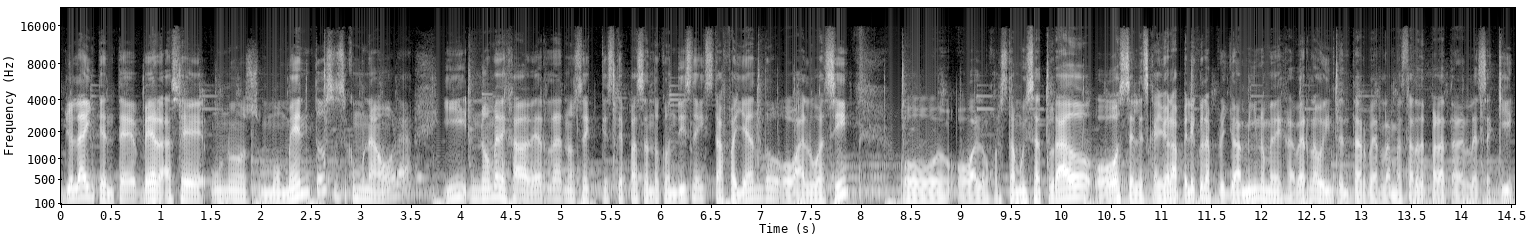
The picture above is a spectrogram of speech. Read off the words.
Yo la intenté ver hace unos momentos, hace como una hora, y no me dejaba verla. No sé qué esté pasando con Disney, está fallando o algo así o, a lo mejor está muy saturado o se les cayó la película, pero yo a mí no me deja verla, voy a intentar verla más tarde para traerles aquí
